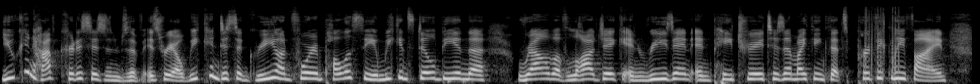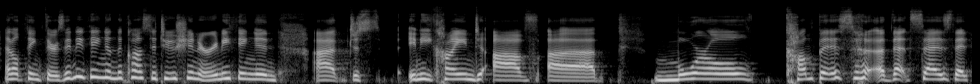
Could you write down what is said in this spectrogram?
you can have criticisms of Israel. We can disagree on foreign policy and we can still be in the realm of logic and reason and patriotism. I think that's perfectly fine. I don't think there's anything in the Constitution or anything in uh, just any kind of uh, moral compass that says that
